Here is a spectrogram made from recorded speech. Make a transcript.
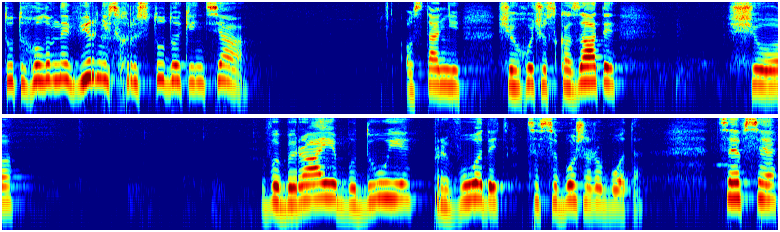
Тут головне вірність Христу до кінця. Останнє, що я хочу сказати, що вибирає, будує, приводить це все Божа робота. Це все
